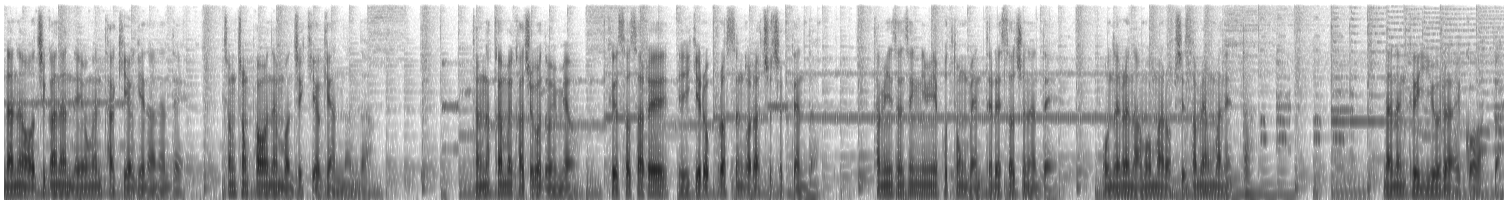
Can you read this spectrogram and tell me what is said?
나는 어지간한 내용은 다 기억이 나는데 청청파워는 뭔지 기억이 안 난다. 장난감을 가지고 놀며 그 서사를 일기로 풀어 쓴 거라 추측된다. 담임 선생님이 보통 멘트를 써주는데 오늘은 아무 말 없이 서명만 했다. 나는 그 이유를 알 것 같다.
